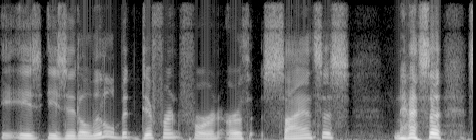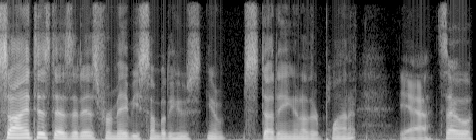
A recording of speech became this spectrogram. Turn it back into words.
Is is it a little bit different for an Earth scientist, NASA scientist, as it is for maybe somebody who's you know studying another planet? Yeah. So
